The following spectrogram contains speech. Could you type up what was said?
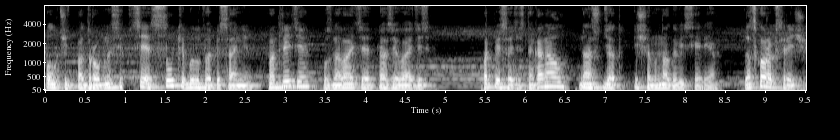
получить подробности, все ссылки будут в описании. Смотрите, узнавайте, развивайтесь. Подписывайтесь на канал, нас ждет еще много веселья. До скорых встреч!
